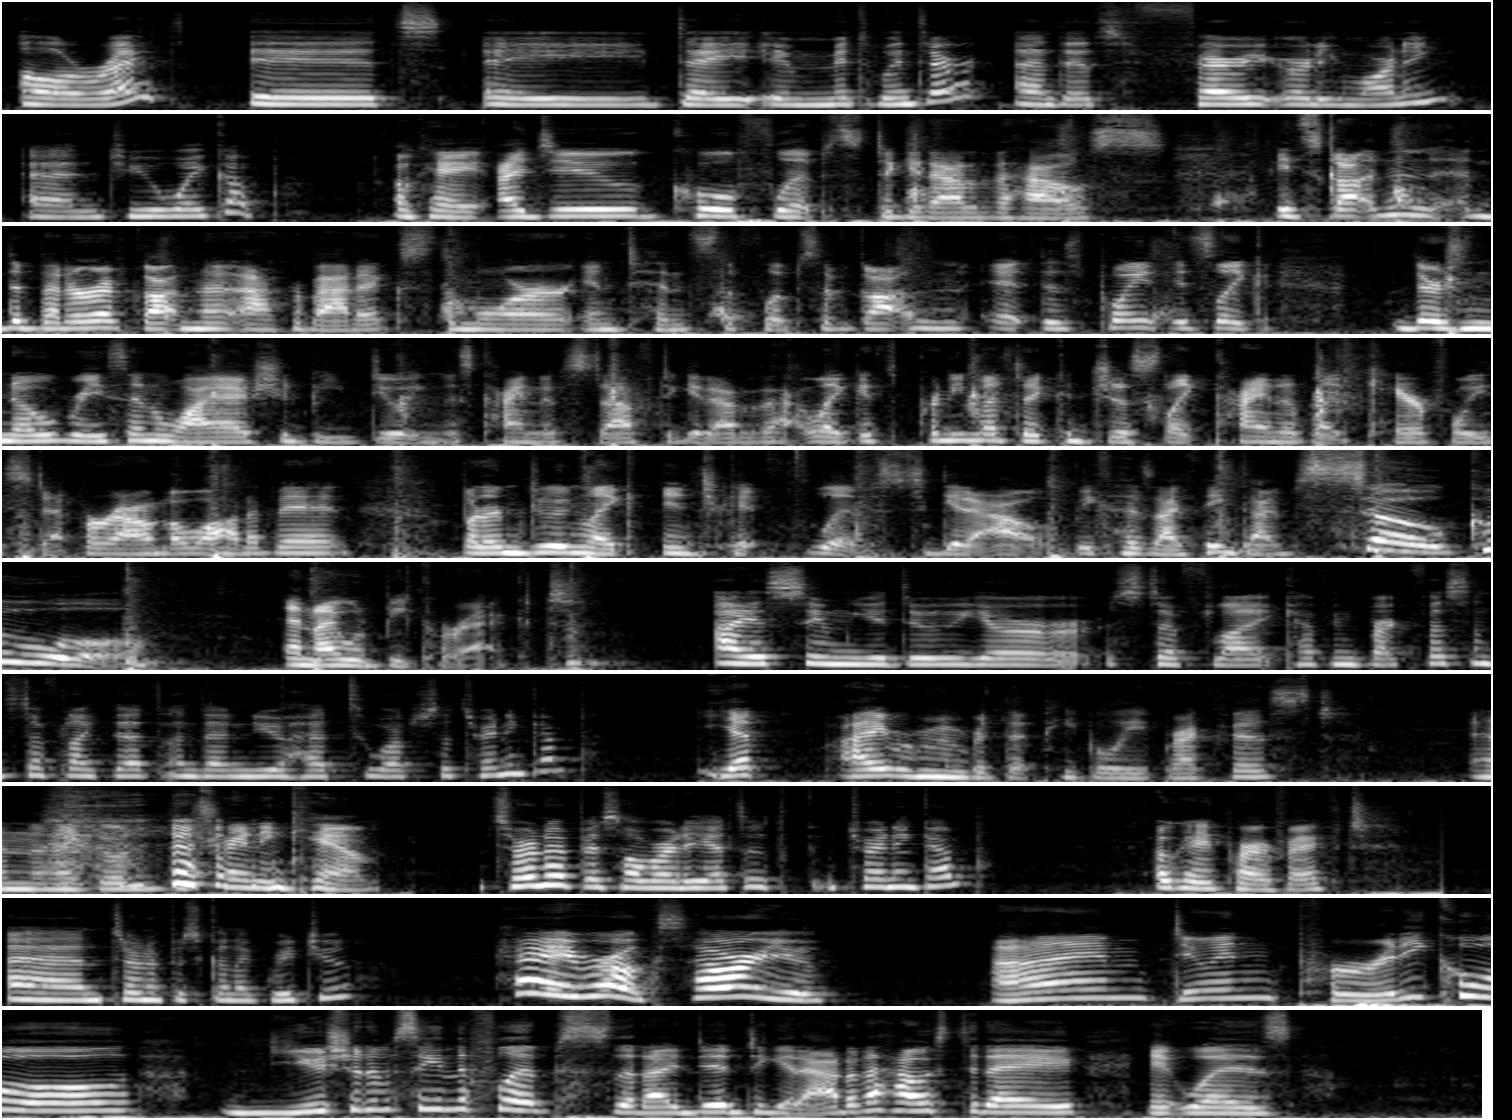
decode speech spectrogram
All right. It's a day in midwinter and it's very early morning and you wake up. Okay, I do cool flips to get out of the house. It's gotten the better I've gotten at acrobatics, the more intense the flips have gotten. At this point, it's like there's no reason why I should be doing this kind of stuff to get out of that. Like it's pretty much I could just like kind of like carefully step around a lot of it, but I'm doing like intricate flips to get out because I think I'm so cool. And I would be correct. I assume you do your stuff like having breakfast and stuff like that and then you head to watch the training camp? Yep, I remembered that people eat breakfast. And then I go to the training camp. Turnip is already at the training camp Okay, perfect. and Turnip is gonna greet you. Hey, Rocks, how are you? I'm doing pretty cool. You should have seen the flips that I did to get out of the house today. It was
